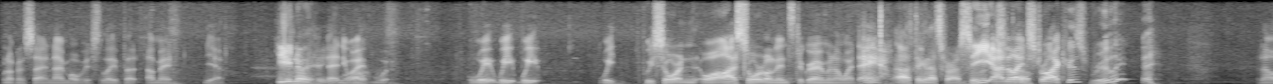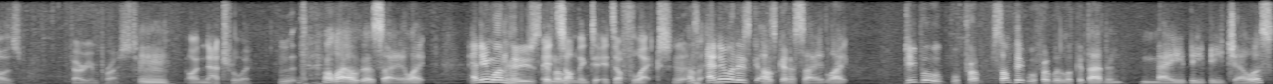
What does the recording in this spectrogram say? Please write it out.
We're not going to say a name, obviously, but I mean, yeah. You know who. Anyway, are. we we we we we saw it. Or I saw it on Instagram, and I went, "Damn, I think that's where I saw it the Adelaide well. Strikers, really?" and I was very impressed. Mm. Oh, naturally, Well, like I was gonna say, like anyone who's gonna it's something to. It's a flex. I was anyone who's I was gonna say like people will probably some people will probably look at that and maybe be jealous.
